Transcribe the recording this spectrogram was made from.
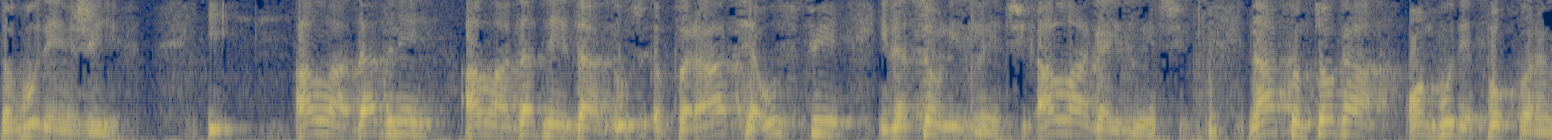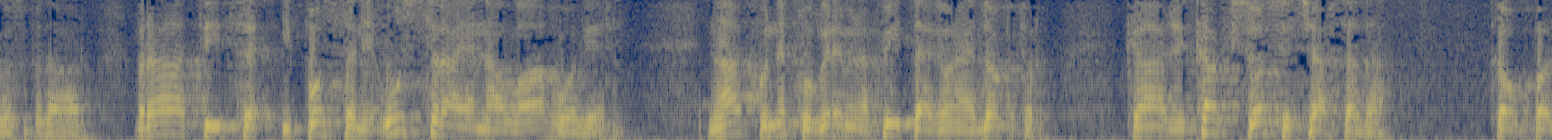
dok budem živ. I Allah dadne, Allah dadne da operacija uspije i da se on izliječi. Allah ga izliječi. Nakon toga on bude pokoran gospodaru. Vrati se i postane ustrajan Allahu vjeri. Nakon nekog vremena pita ga onaj doktor. Kaže kako se osjećaš sada? Kao, pa,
